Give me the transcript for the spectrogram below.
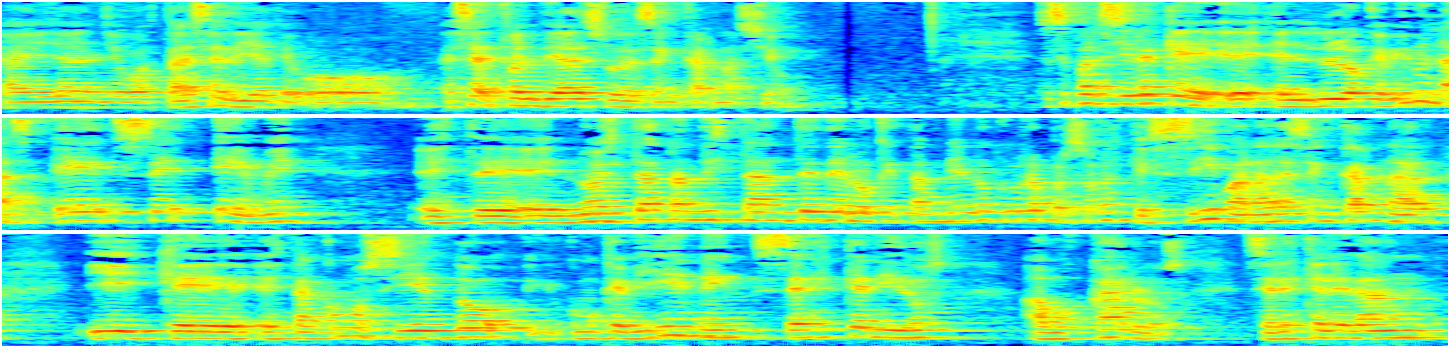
ahí ya llegó, hasta ese día llegó, ese fue el día de su desencarnación. Entonces pareciera que eh, lo que viven las ECM este, eh, no está tan distante de lo que también ocurre a personas que sí van a desencarnar y que están como siendo, como que vienen seres queridos a buscarlos, seres que le dan,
